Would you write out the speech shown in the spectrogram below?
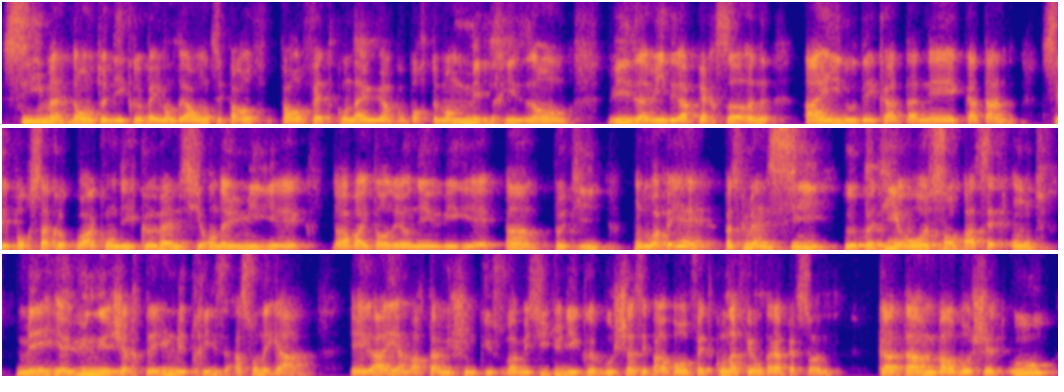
Si maintenant on te dit que le paiement de la honte, c'est pas, en fait qu'on a eu un comportement méprisant vis-à-vis de la personne, katane katan, c'est pour ça que quoi Qu'on dit que même si on a humilié, dans la on a humilié un petit, on doit payer. Parce que même si le petit ne ressent pas cette honte, mais il y a eu une légèreté, une méprise à son égard. Et là, il y a Martha Michoum qui souvent, mais si tu dis que Boucha, c'est par rapport au fait qu'on a fait honte à la personne, Katan, Barbochette, ou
